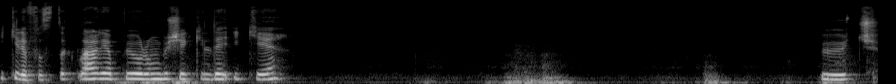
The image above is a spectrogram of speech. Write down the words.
ikili fıstıklar yapıyorum. Bu şekilde iki, 3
